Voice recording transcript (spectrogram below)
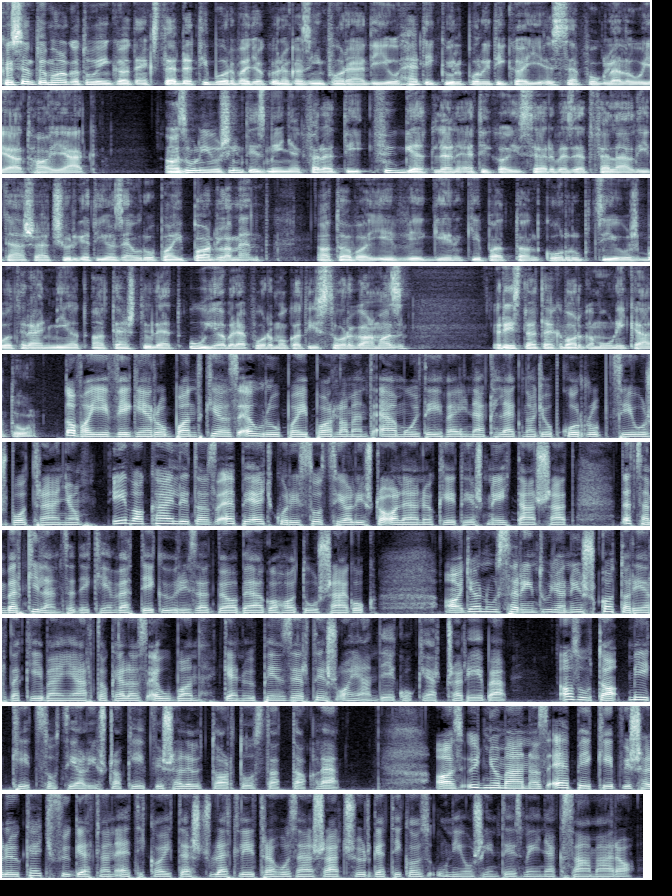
Köszöntöm hallgatóinkat, Exterde Tibor vagyok, Önök az Inforádió heti külpolitikai összefoglalóját hallják. Az uniós intézmények feletti független etikai szervezet felállítását sürgeti az Európai Parlament. A tavaly év végén kipattant korrupciós botrány miatt a testület újabb reformokat is szorgalmaz. Részletek Varga Mónikától. Tavaly év végén robbant ki az Európai Parlament elmúlt éveinek legnagyobb korrupciós botránya. Éva Kylie az EP egykori szocialista alelnökét és négy társát december 9-én vették őrizetbe a belga hatóságok. A gyanú szerint ugyanis Katar érdekében jártak el az EU-ban kenőpénzért és ajándékokért cserébe. Azóta még két szocialista képviselőt tartóztattak le. Az ügynyomán az EP képviselők egy független etikai testület létrehozását sürgetik az uniós intézmények számára.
